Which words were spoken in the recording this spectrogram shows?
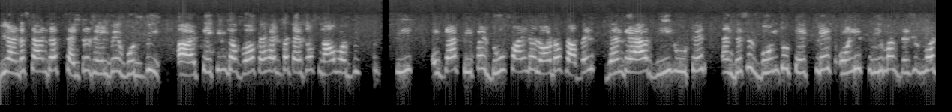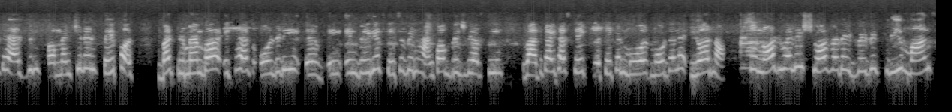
we understand that Central Railway would be uh, taking the work ahead. But as of now, what we see is that people do find a lot of trouble when they are rerouted, and this is going to take place only three months. This is what has been uh, mentioned in papers. But remember, it has already, uh, in, in various cases in Hancock Bridge, we have seen Radhika, it has take, taken more, more than a year now. So not really sure whether it will be three months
